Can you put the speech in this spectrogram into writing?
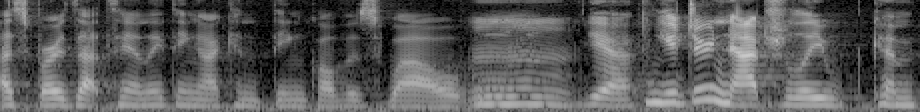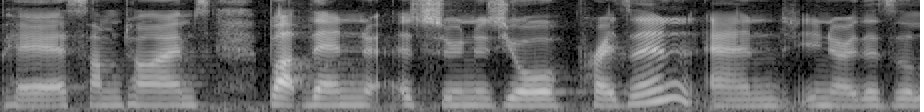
I suppose that's the only thing I can think of as well. Mm, Yeah. you do naturally compare sometimes, but then as soon as you're present and you know there's a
